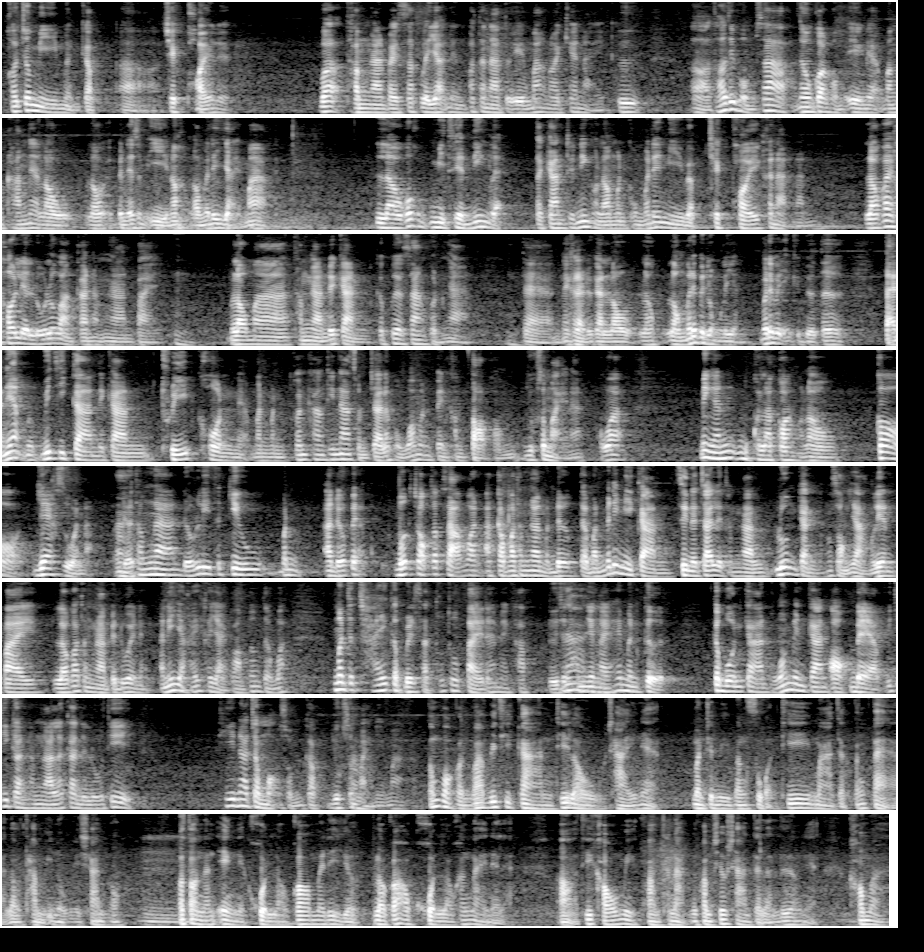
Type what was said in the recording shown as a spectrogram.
เขาจะมีเหมือนกับ checkpoint เลย ว่าทำงานไปสักระยะหนึ่งพัฒนาตัวเองมากน้อยแค่ไหนคือเอ่อเท่าที่ผมทราบในองค์กรผมเองเนี่ยบางครั้งเนี่ยเราเราเป็น SME เนาะเราไม่ได้ใหญ่มากเนี่ยเราก็มี training แหละ แต่การ training ของเรามันคงไม่ได้มีแบบ checkpoint ขนาดนั้น เราก็ให้เขาเรียนรู้ระหว่างการทำงานไป เรามาทำงานด้วยกันก็เพื่อสร้างผลงาน แต่ในขณะเดียวกันเราเราเราไม่ได้เป็นโรงเรียน ไม่ได้เป็น incubator แต่เนี่ยวิธีการในการ treat คนเนี่ยมันมันค่อนข้างที่น่าสนใจ แล้วผมว่ามันเป็นคำตอบของยุคสมัยนะ เพราะว่าไม่งั้นบุคลากรของเราก็แยกส่วนอะอ่าเดี๋ยวทำงานเดี๋ยว reskill มันอะเดี๋ยวไปเวิร์กช็อปสักสามวันอะกลับมาทำงานเหมือนเดิม แต่มันไม่ได้มีการ synergy เลยทำงานร่วมกันทั้งสองอย่างเรียนไป แล้วก็ทำงานไปด้วยเนี่ยอันนี้อยากให้ขยายความเพิ่มเติมว่า มันจะใช้กับบริษัททั่วๆไปได้ไหมครับ หรือจะทำยังไงให้มันเกิด กระบวนการผมว่ามันเป็นการออกแบบวิธีการทำงานและการเรียนรู้ที่ที่น่าจะเหมาะสมกับยุคสมัยนี้มากครับต้องบอกก่อนว่าวิธีการที่เราใช้เนี่ยมันจะมีบางส่วนที่มาจากตั้งแต่เราทำอินโนเวชันเนาะอืมเพราะตอนนั้นเองเนี่ยคนเราก็ไม่ได้เยอะ เราก็เอาคนเราข้างในเนี่ยแหละอ่าที่เขามีความถนัดมีความเชี่ยวชาญแต่ละเรื่องเนี่ยเข้ามา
